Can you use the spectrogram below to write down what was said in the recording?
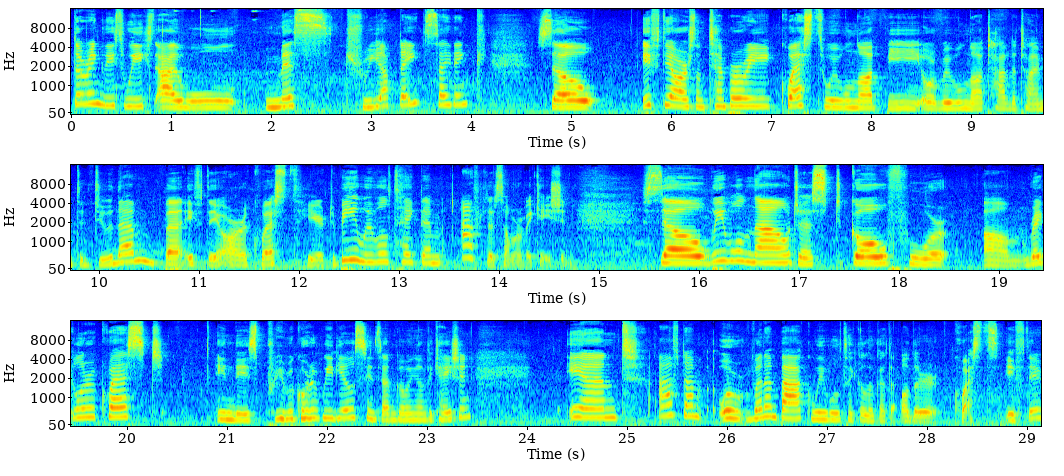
during these weeks, I will miss three updates, I think. So if there are some temporary quests, we will not be or we will not have the time to do them. But if there are quests here to be, we will take them after the summer vacation. So we will now just go for um, regular quest in these pre-recorded videos since I'm going on vacation. And after I'm, or when I'm back, we will take a look at the other quests if they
